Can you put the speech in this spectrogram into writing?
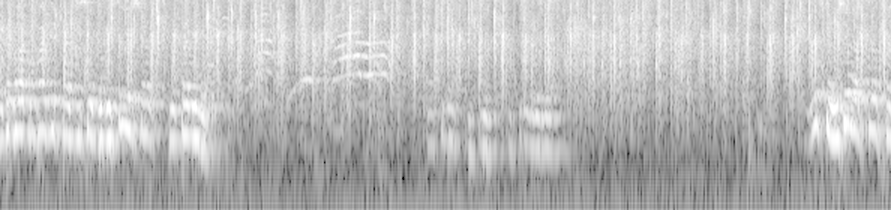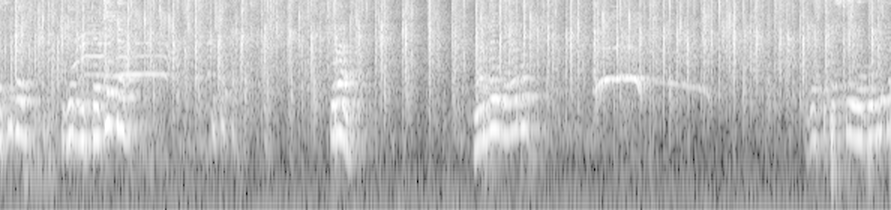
Это была композиция Одиссея Богусевича «Специалина». Спасибо, спасибо, друзья. Ну что, еще раз всем спасибо. Идет дискотека. Ура! Армен Нарабов. Достопочтенная публика.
